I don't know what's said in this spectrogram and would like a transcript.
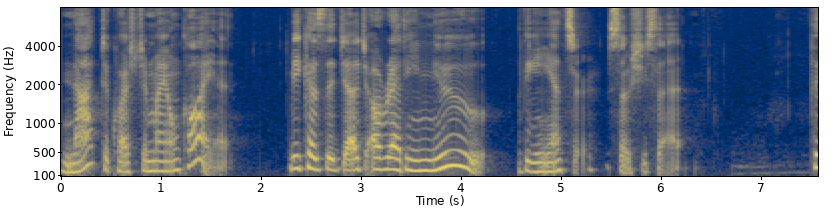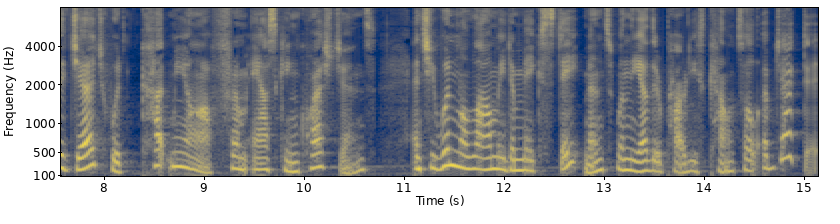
not to question my own client because the judge already knew the answer, so she said. The judge would cut me off from asking questions and she wouldn't allow me to make statements when the other party's counsel objected.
